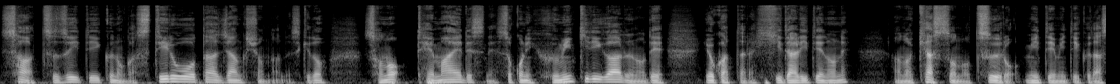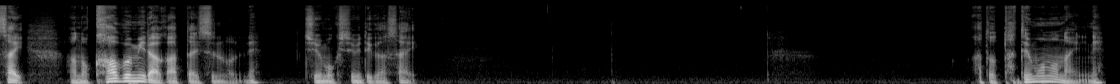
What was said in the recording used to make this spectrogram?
さあ、続いていくのがスティールウォータージャンクションなんですけど、その手前ですね、そこに踏切があるので、よかったら左手のね、あの、キャストの通路見てみてください。あの、カーブミラーがあったりするのでね、注目してみてください。あと、建物内にね、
